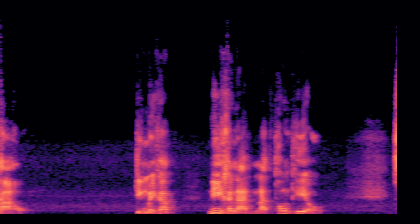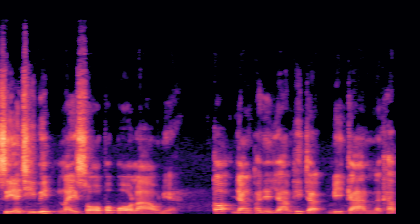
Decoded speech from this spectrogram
ข่าว จริงไหมครับ นี่ขนาดนักท่องเที่ยว เสียชีวิตในสปปลาวเนี่ยก็ยังพยายามที่จะมีการนะครับ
